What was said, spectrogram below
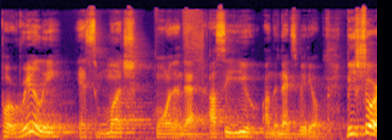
But really, it's much more than that. I'll see you on the next video. Be sure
